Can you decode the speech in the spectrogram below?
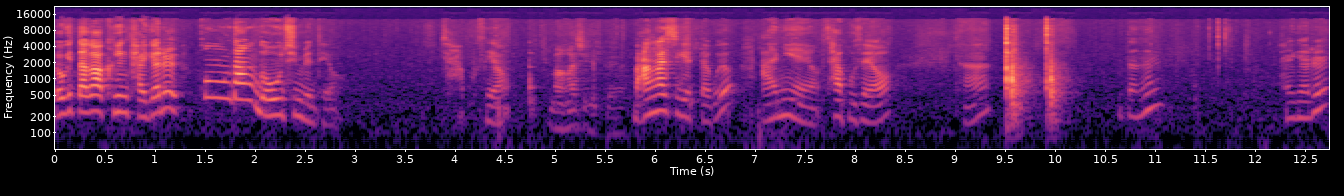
여기다가 그냥 달걀을 퐁당 넣어주시면 돼요. 자, 보세요. 망하시겠어요. 망하시겠다고요? 아니에요. 자 보세요. 자 일단은 달걀을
